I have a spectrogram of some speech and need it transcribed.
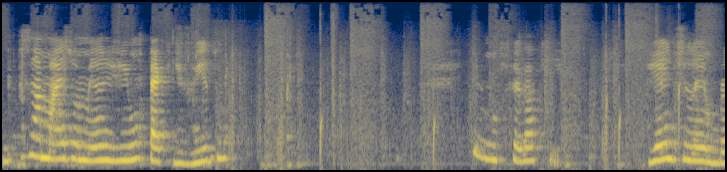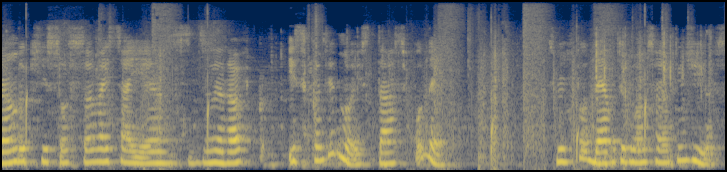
Vou precisar mais ou menos de um pack de vidro. E vamos pegar aqui. Gente, lembrando que só vai sair às 19 e 52, tá? Se puder. Se não puder, vou ter que lançar outros dias.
